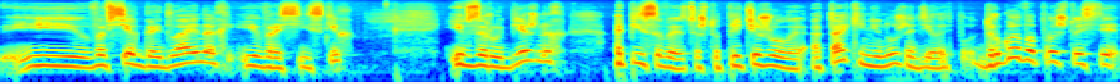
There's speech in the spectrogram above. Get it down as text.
и во всех гайдлайнах, и в российских, и в зарубежных описывается, что при тяжелой атаке не нужно делать Другой вопрос, что если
